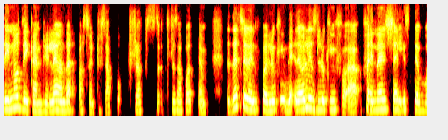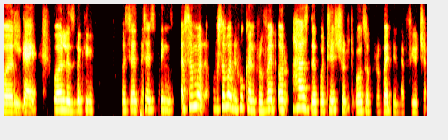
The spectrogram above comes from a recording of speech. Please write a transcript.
they know they can rely on that person to support to support them that's why when looking they're always looking for a financially stable guy. We're always looking for such things. Uh, somebody somebody who can provide or has the potential to also provide in the future.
